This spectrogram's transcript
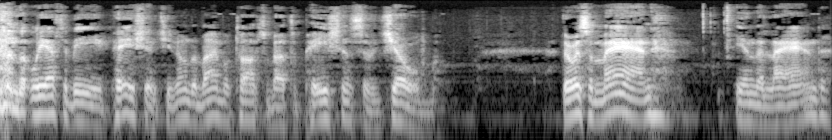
but we have to be patient. You know, the Bible talks about the patience of Job. There was a man in the land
